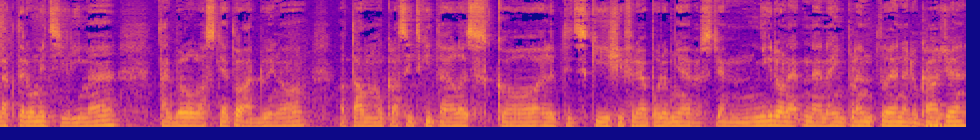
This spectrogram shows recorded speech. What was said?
na kterou my cílíme, tak bylo vlastně to Arduino a tam klasický TLS, eliptický šifry a podobně prostě nikdo ne, ne, neimplementuje, nedokáže. Hmm.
